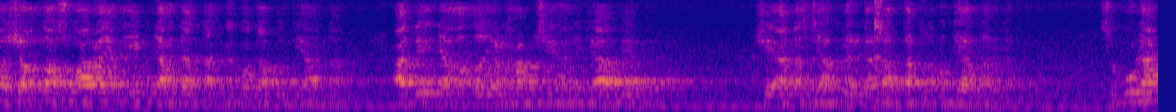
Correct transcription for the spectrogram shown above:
masya Allah suara yang indah datang ke kota Pontianak. Adiknya Allah Yarham Syekh Ali Jabir, Syekh Anas Jabir kan datang ke Pontianak. Sebulan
